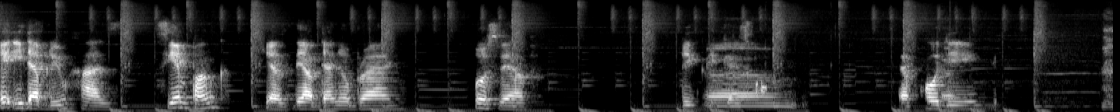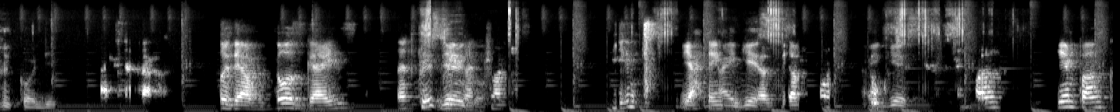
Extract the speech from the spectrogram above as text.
AEW has CM Punk. Yes, they have Daniel Bryan. Who else they have? Big big guys. Um, They have Cody. Cody. So they have those guys that Chris Jericho. Yeah, thank I you. guess. They have I guess. Punk, CM Punk,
